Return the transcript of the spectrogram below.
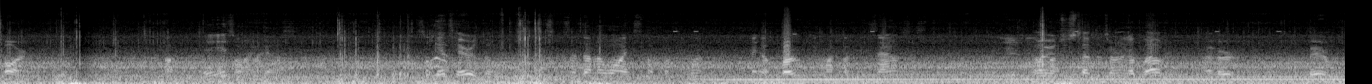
car. Uh, It is on my house. So Can't hear it though. Because I don't know why it's not fucking working. I think I've broken my fucking sound system. Usually No, you just have to turn it up louder. I heard. Barely.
